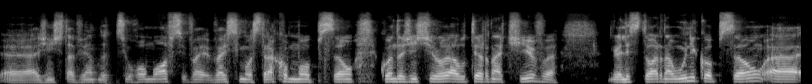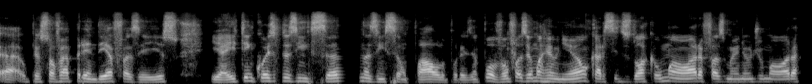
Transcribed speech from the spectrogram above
uh, a gente está vendo se o home office vai, vai se mostrar como uma opção. Quando a gente tirou a alternativa, ele se torna a única opção, o pessoal vai aprender a fazer isso. E aí tem coisas insanas em São Paulo, por exemplo, Pô, vamos fazer uma reunião, o cara se desloca uma hora, faz uma reunião de uma hora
